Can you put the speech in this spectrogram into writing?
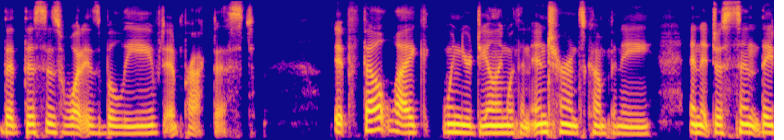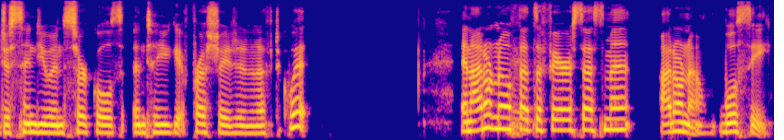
that this is what is believed and practiced it felt like when you're dealing with an insurance company and it just sent they just send you in circles until you get frustrated enough to quit. And I don't know if that's a fair assessment. I don't know. We'll see.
